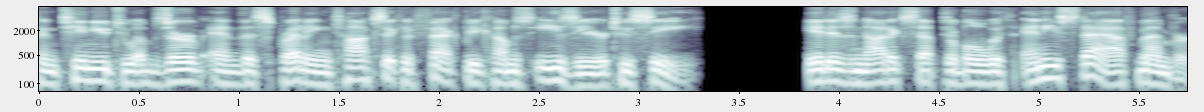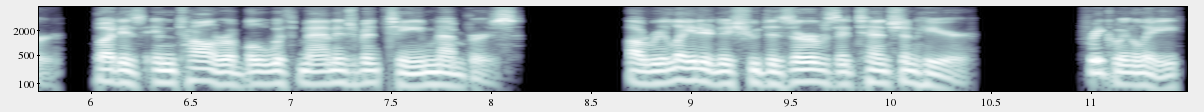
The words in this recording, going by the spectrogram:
Continue to observe and the spreading toxic effect becomes easier to see. It is not acceptable with any staff member, but is intolerable with management team members. A related issue deserves attention here. Frequently,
